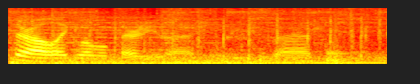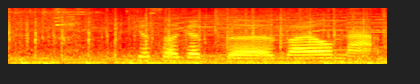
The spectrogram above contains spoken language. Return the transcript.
If they're all like level 30 then Guess I'll get the Vile Gnat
